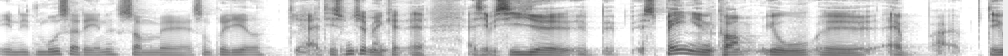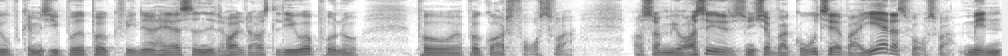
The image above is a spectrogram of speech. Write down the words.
end i den modsatte ende, som, øh, som brillerede? Ja, det synes jeg, man kan... Øh, altså jeg vil sige, øh, øh Spanien kom jo... Øh, af, det er jo, kan man sige, både på kvinder og herresiden et hold, der også lever på, no, på, øh, på godt forsvar, og som jo også, øh, synes jeg, var gode til at variere deres forsvar. Men,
